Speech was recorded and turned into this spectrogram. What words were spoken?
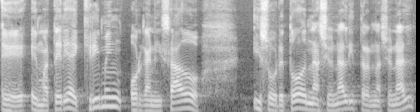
eh, en materia de crimen organizado y sobre todo nacional y transnacional,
